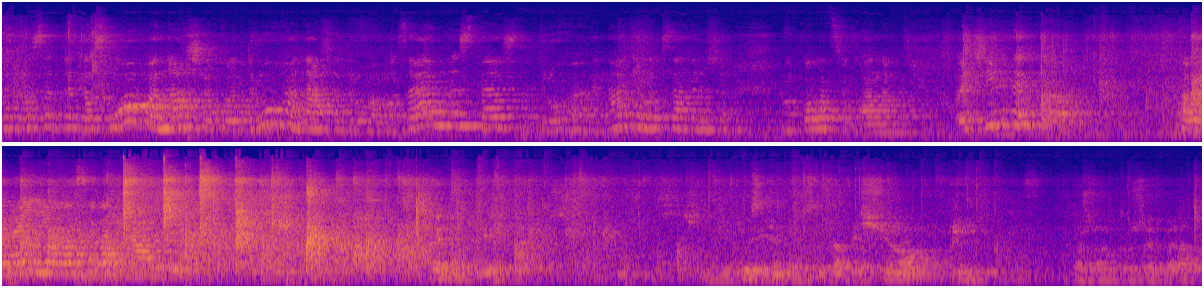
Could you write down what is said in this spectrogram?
запросити до слова нашого друга, нашого друга музею мистецтв, Олександровича Микола Цуканов, очільник галереї друзі, я хочу сказати, що можна дуже багато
